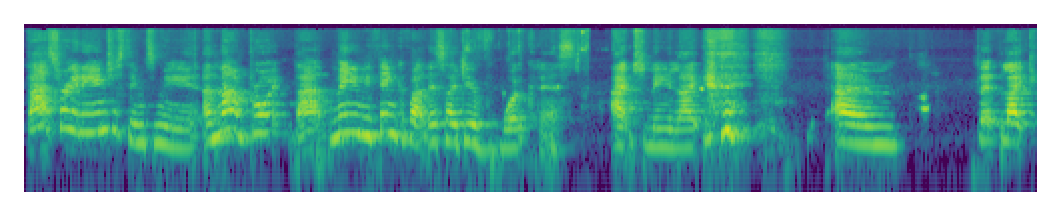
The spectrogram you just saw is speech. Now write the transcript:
that's really interesting to me, and that brought that made me think about this idea of wokeness. Actually, like, um, that like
